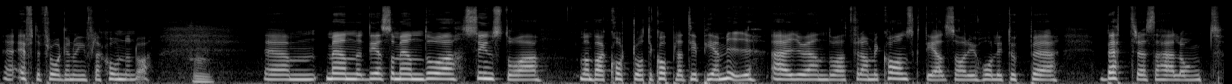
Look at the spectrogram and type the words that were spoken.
eh, efterfrågan och inflationen. Då. Mm. Ehm, men det som ändå syns då, om man bara kort återkopplar till PMI, är ju ändå att för amerikansk del så har det hållit uppe bättre så här långt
